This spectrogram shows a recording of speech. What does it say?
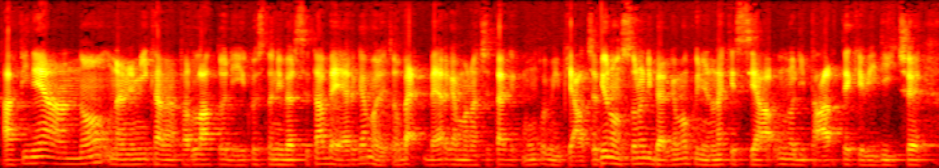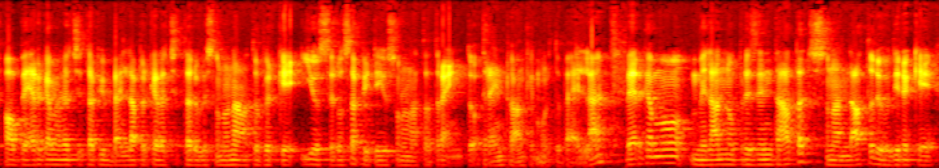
A fine anno una mia amica mi ha parlato di questa università a Bergamo ho detto beh Bergamo è una città che comunque mi piace. Io non sono di Bergamo quindi non è che sia uno di parte che vi dice oh Bergamo è la città più bella perché è la città dove sono nato perché io se lo sapete io sono nato a Trento. Trento è anche molto bella eh? Bergamo me l'hanno presentata ci sono andato devo dire che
